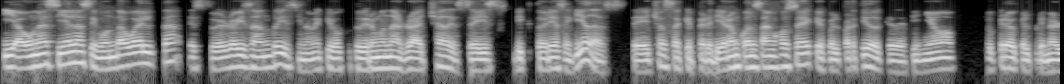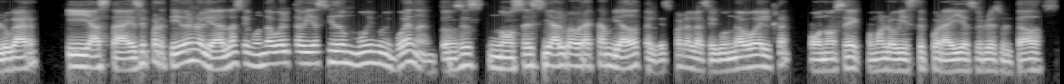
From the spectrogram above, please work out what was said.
y aún así en la segunda vuelta estuve revisando y si no me equivoco tuvieron una racha de seis victorias seguidas, de hecho hasta que perdieron con San José, que fue el partido que definió, yo creo que el primer lugar, y hasta ese partido, en realidad, la segunda vuelta había sido muy, muy buena. Entonces, no sé si algo habrá cambiado tal vez para la segunda vuelta o no sé cómo lo viste por ahí esos resultados.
